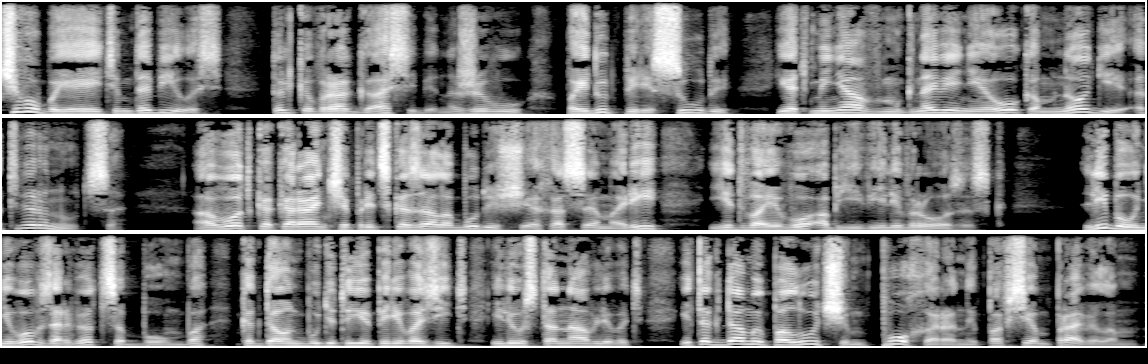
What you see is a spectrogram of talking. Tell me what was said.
Чего бы я этим добилась? Только врага себе наживу, пойдут пересуды, и от меня в мгновение ока многие отвернутся. А вот как раньше предсказала будущее Хосе Мари, едва его объявили в розыск либо у него взорвется бомба, когда он будет ее перевозить или устанавливать, и тогда мы получим похороны по всем правилам,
